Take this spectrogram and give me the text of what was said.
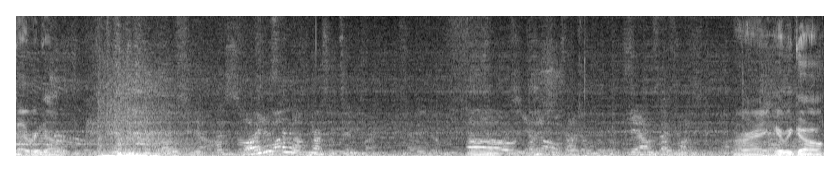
There we go. Alright, here we go.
